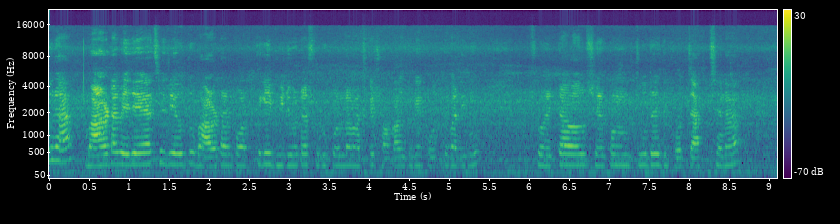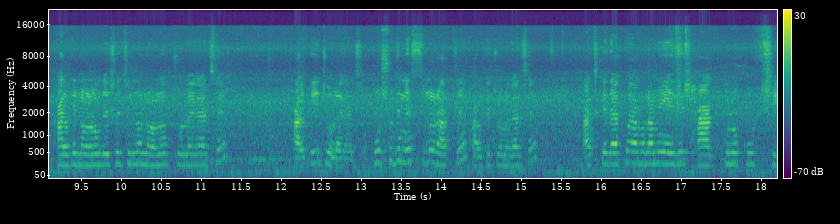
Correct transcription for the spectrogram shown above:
বন্ধুরা, বারোটা বেজে গেছে যেহেতু বারোটার পর থেকেই ভিডিওটা শুরু করলাম, আজকে সকাল থেকে করতে পারিনি। শরীরটাও সেরকম দুধে যাচ্ছে না। কালকে ননদ এসেছিল, ননদ চলে গেছে। কালকেই চলে গেছে। পরশু দিন এসেছিল রাত্রে, কালকে চলে গেছে। আজকে দেখো এখন আমি এই যে শাকগুলো কুটছি,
